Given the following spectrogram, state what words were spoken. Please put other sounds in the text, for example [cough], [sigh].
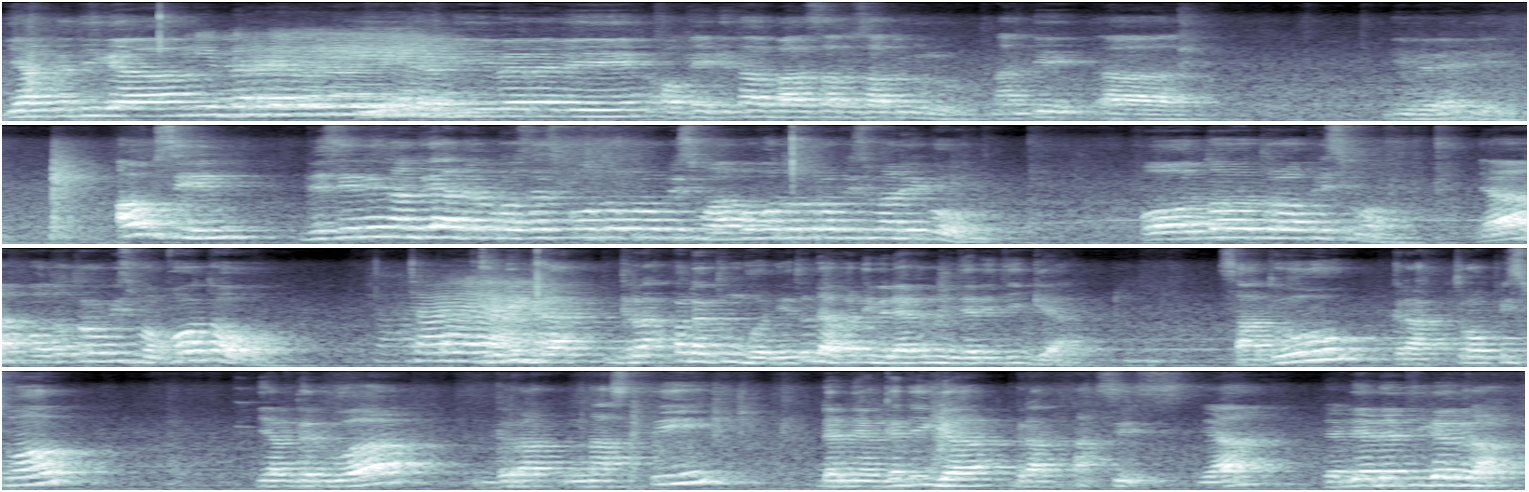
yang ketiga Giberelin. Iya, giberelin. Oke, kita bahas satu-satu dulu. Nanti uh, giberelin. Ausin, di sini nanti ada proses fototropisme. Apa fototropisme, Riko? Fototropisme. Ya, fototropisme, foto. Cahaya. Jadi gerak gerak pada tumbuhan itu dapat dibedakan menjadi tiga. Satu, gerak tropisme. Yang kedua, gerak nasti. Dan yang ketiga, gerak taksis. Ya, jadi ada tiga gerak.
